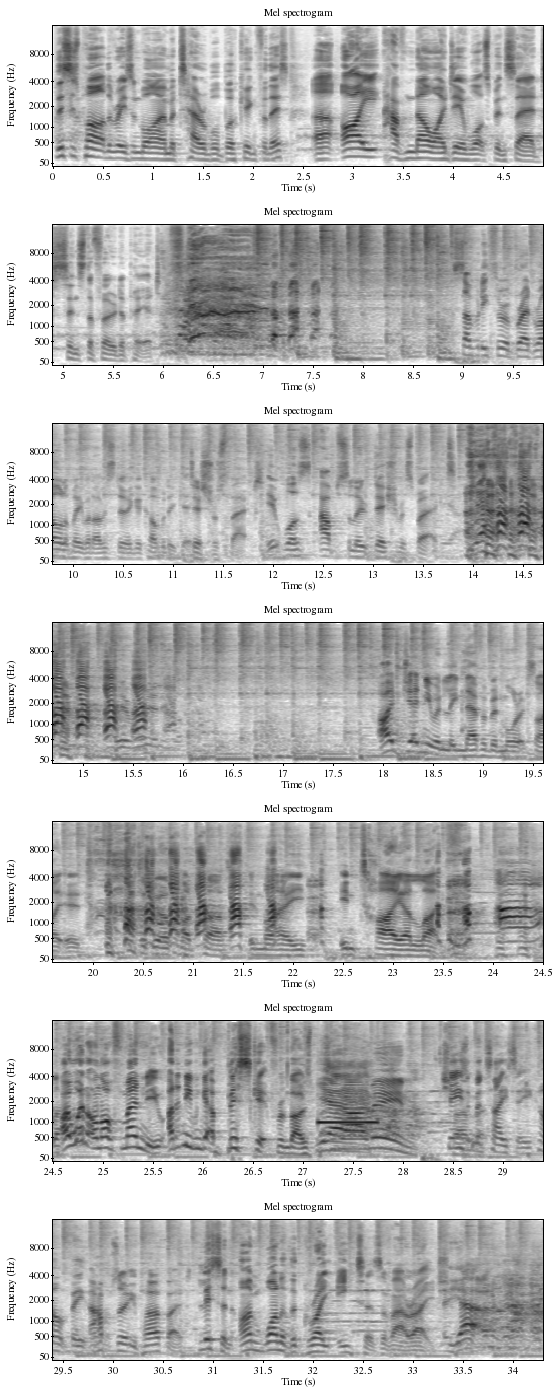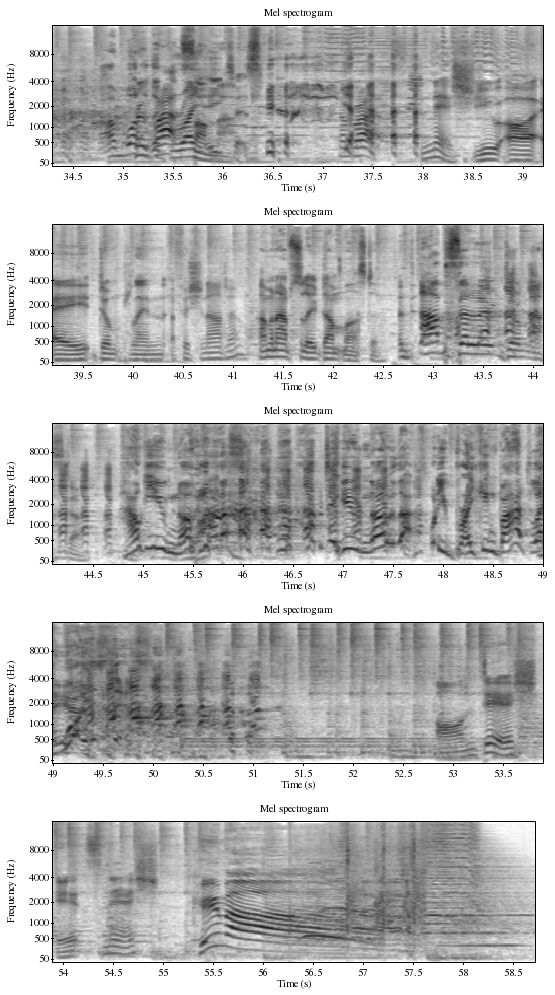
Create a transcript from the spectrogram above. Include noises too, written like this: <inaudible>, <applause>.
This is part of the reason why I'm a terrible booking for this. Uh, I have no idea what's been said since the food appeared. <laughs> Somebody threw a bread roll at me when I was doing a comedy gig. Disrespect. It was absolute disrespect. <laughs> it really was. I've genuinely never been more excited to do a podcast in my entire life. I went on off menu. I didn't even get a biscuit from those. You know what I mean? Cheese and potato, you can't beat that. Absolutely perfect. Listen, I'm one of the great eaters of our age. Yeah. I'm one Congrats of the great on that. eaters. <laughs> Congrats. Nish, you are a dumpling aficionado? I'm an absolute dump master. An absolute dump master. How do you know that? How do you know that? What are you, Breaking Bad? Like, what is this? On dish, it's Nish Kumar.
